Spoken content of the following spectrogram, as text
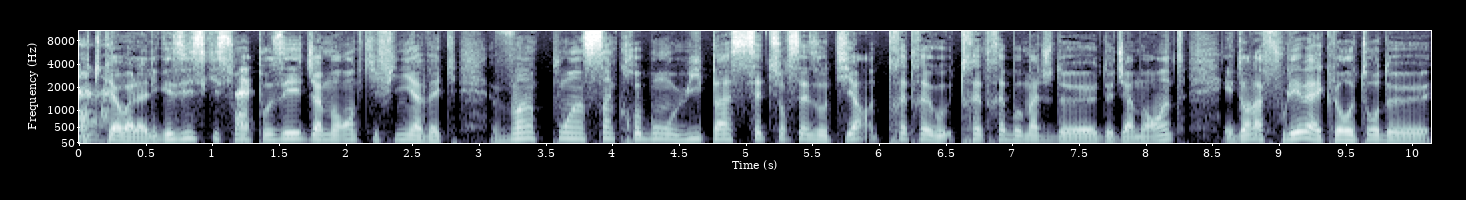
en tout cas, voilà, les Grizzlies qui sont imposés. Jamorant qui finit avec 20 points, 5 rebonds, 8 passes, 7 sur 16 au tir. Très, très, très, très beau match de, de Jamorant. Et dans la foulée, avec le retour de,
